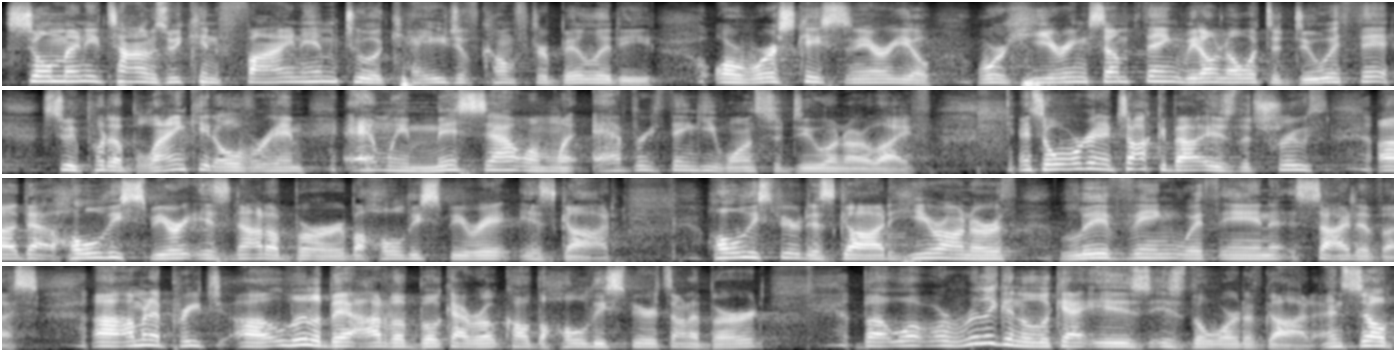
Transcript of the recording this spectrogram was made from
So many times we confine him to a cage of comfortability, or worst case scenario, we're hearing something, we don't know what to do with it, so we put a blanket over him and we miss out on what everything he wants to do in our life. And so, what we're going to talk about is the truth uh, that Holy Spirit is not a bird, but Holy Spirit is God. Holy Spirit is God here on earth living within inside of us. Uh, I'm going to preach a little bit out of a book I wrote called The Holy Spirit's Not a Bird. But what we're really going to look at is, is the Word of God. And so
